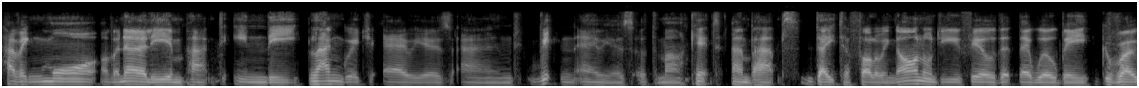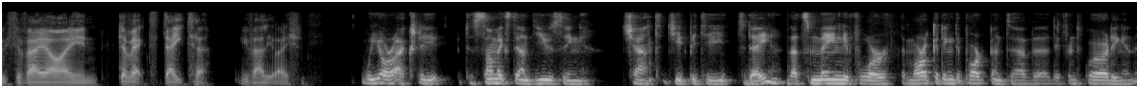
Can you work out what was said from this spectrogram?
having more of an early impact in the language areas and written areas of the market and perhaps data following on? Or do you feel that there will be growth of AI in direct data evaluation? We are actually, to some extent, using chat gpt today that's mainly for the marketing department to have uh, different wording and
